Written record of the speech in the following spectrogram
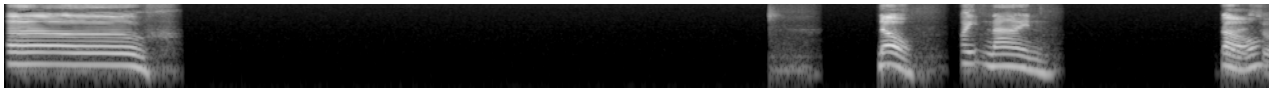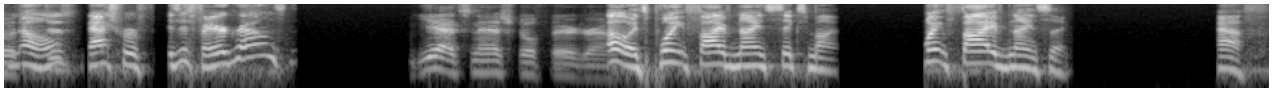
Oh. No, 0.9. No, so no. just- Nashville is it fairgrounds? Yeah, it's Nashville Fairgrounds. Oh, it's 0.596 miles. 0.596. Half.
